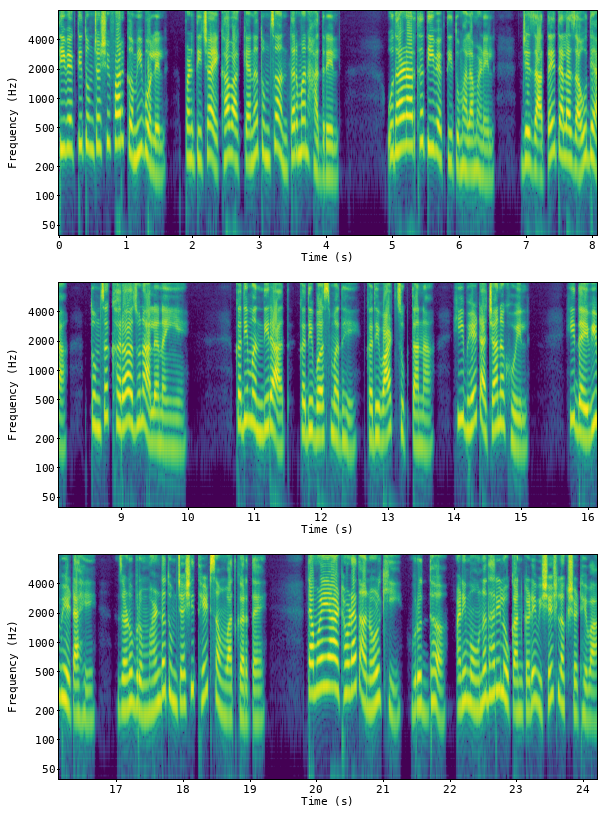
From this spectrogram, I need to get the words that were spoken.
ती व्यक्ती तुमच्याशी फार कमी बोलेल पण तिच्या एका वाक्यानं तुमचं अंतर्मन हादरेल. उदाहरणार्थ ती व्यक्ती तुम्हाला म्हणेल जे जातंय त्याला जाऊ द्या तुमचं खरं अजून आलं नाहीये. कधी मंदिरात कधी बसमध्ये कधी वाट चुकताना ही भेट अचानक होईल. ही दैवी भेट आहे जणू ब्रह्मांड तुमच्याशी थेट संवाद करतंय. त्यामुळे या आठवड्यात अनोळखी वृद्ध आणि मौनधारी लोकांकडे विशेष लक्ष ठेवा.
